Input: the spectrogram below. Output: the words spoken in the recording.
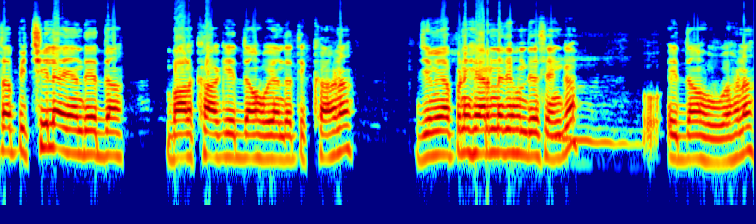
ਤਾਂ ਪਿੱਛੇ ਲੈ ਜਾਂਦੇ ਇਦਾਂ ਬਾਲ ਖਾ ਕੇ ਇਦਾਂ ਹੋ ਜਾਂਦਾ ਤਿੱਖਾ ਹਨਾ? ਜਿਵੇਂ ਆਪਣੇ ਹਿਰਨ ਦੇ ਹੁੰਦੇ ਸਿੰਘ ਉਹ ਇਦਾਂ ਹੋਊਗਾ ਹਨਾ?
